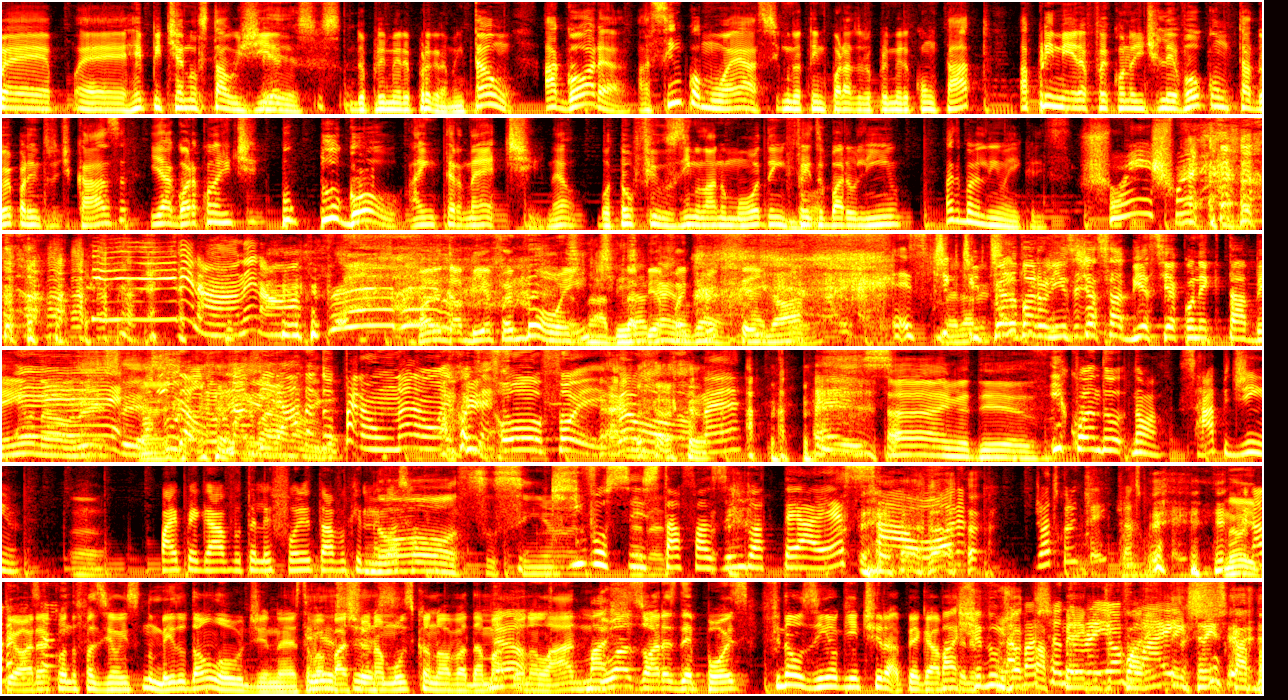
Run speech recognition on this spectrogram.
é, é, repetir a nostalgia Isso, do primeiro programa. Então, agora, assim como é a segunda temporada do primeiro contato, a primeira foi quando a gente levou o computador para dentro de casa e agora quando a gente plugou a internet, né? Botou o fiozinho lá no modem, fez o barulhinho. Faz o barulhinho aí, Cris. Olha, o da Bia foi bom, hein? Da O Bia da Bia foi perfeito. Melhor. Esse tic, E pelo barulhinho você já sabia se ia conectar bem ou não, né? Então, na virada do parão, não, não, é quando você, ô, foi, vamos, né? É isso. Ai, meu Deus. E quando, não, rapidinho, Ah. o pai pegava o telefone e tava aquele negócio falando, Nossa senhora. o que você está fazendo até a essa hora? Já desconectei, já desconectei. Não, e pior é quando faziam isso no meio do download, né? Você tava Isso, baixando a isso. música nova da Madonna Não, lá, mas- duas horas depois, finalzinho alguém tira, pegava Baixando um o telefone. Tá baixando JPEG Ray de of 43 KB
